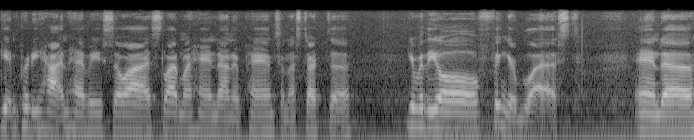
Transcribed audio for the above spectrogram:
getting pretty hot and heavy. So I slide my hand down her pants, and I start to give her the old finger blast, and uh,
